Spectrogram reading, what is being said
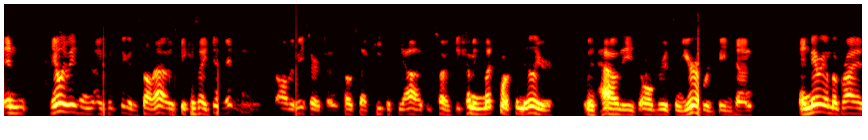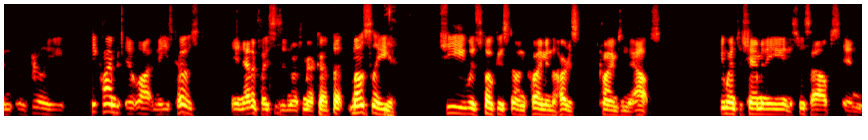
And the only reason I could figure this all out is because I just written all the research on folks like Tita Piaz, and so I was becoming much more familiar with how these old routes in Europe were being done. And Miriam O'Brien was really, he climbed a lot in the East Coast and other places in North America, but mostly yeah. she was focused on climbing the hardest climbs in the Alps. He went to Chamonix and the Swiss Alps and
